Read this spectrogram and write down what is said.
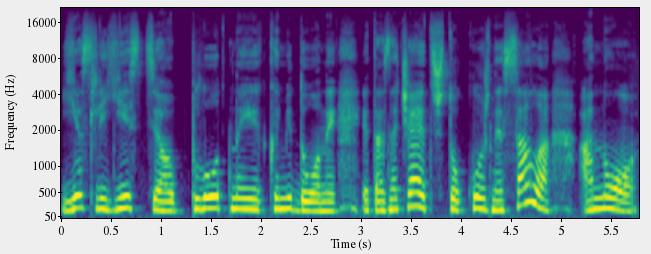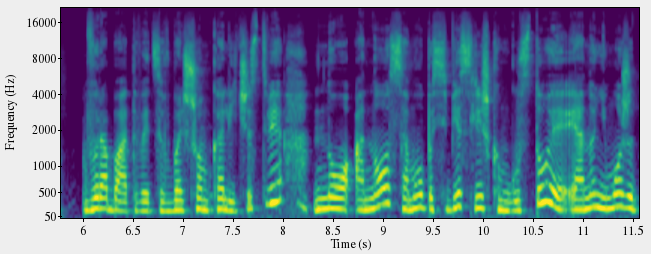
если есть э, плотные комедоны, это означает, что кожное сало, оно вырабатывается в большом количестве, но оно само по себе слишком густое, и оно не может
